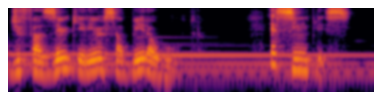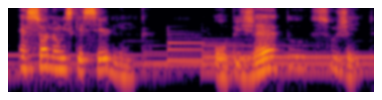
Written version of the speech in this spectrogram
de fazer querer saber ao outro. É simples, é só não esquecer nunca. Objeto, sujeito.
